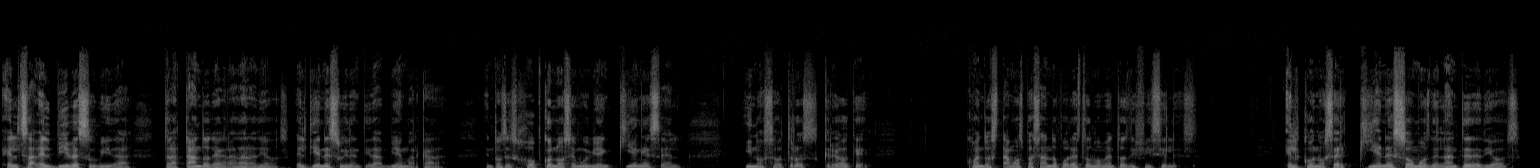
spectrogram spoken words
Él sabe, él vive su vida tratando de agradar a Dios. Él tiene su identidad bien marcada. Entonces Job conoce muy bien quién es Él y nosotros creo que cuando estamos pasando por estos momentos difíciles, el conocer quiénes somos delante de Dios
